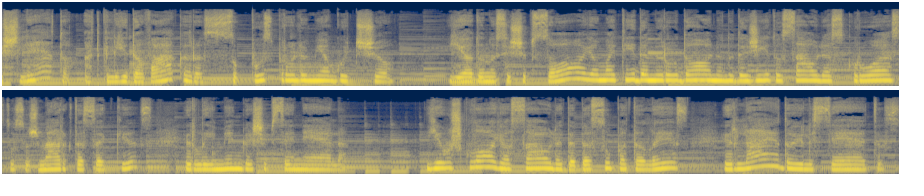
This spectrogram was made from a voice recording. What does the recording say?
Iš lėto atklydo vakaras su pusbroliu miegučiu. Jėdu nusišypsojo, matydami raudonių nudažytų saulės kruostus, užmerktas akis ir laimingą šypsenėlę. Jie užklojo saulę debesų patalais ir leido ilsėtis.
